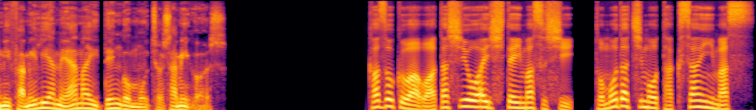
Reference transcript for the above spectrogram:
Mi familia me ama y tengo muchos amigos. 家族は私を愛していますし友達もたくさんいます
